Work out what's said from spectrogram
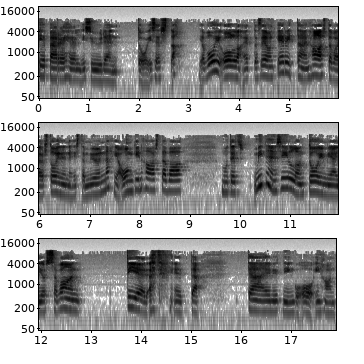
epärehellisyyden toisesta. Ja voi olla, että se on erittäin haastavaa, jos toinen ei sitä myönnä, ja onkin haastavaa. Mutta miten silloin toimia, jos sä vaan tiedät, että tämä ei nyt niinku ole ihan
